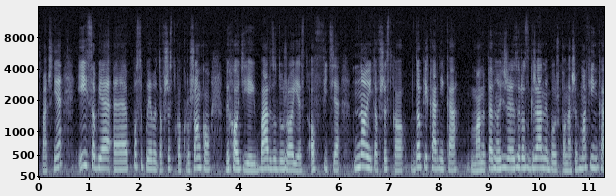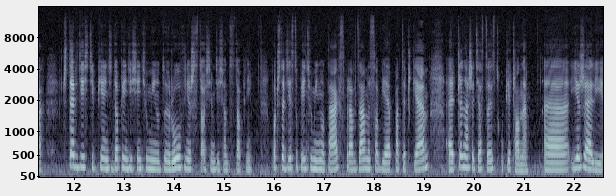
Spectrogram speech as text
smacznie i sobie posypujemy to wszystko kruszonką. Wychodzi jej bardzo dużo, jest obficie. No i to wszystko do piekarnika. Mamy pewność, że jest rozgrzany, bo już po naszych mafinkach 45 do 50 minut, również 180 stopni. Po 45 minutach sprawdzamy sobie patyczkiem, e, czy nasze ciasto jest upieczone. E, jeżeli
